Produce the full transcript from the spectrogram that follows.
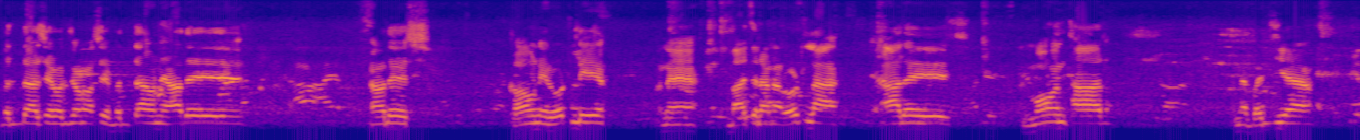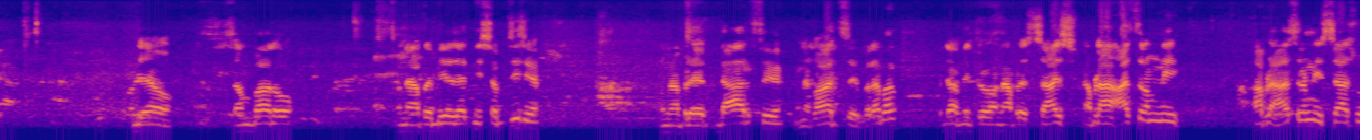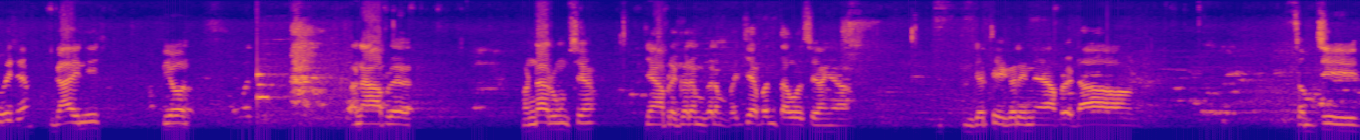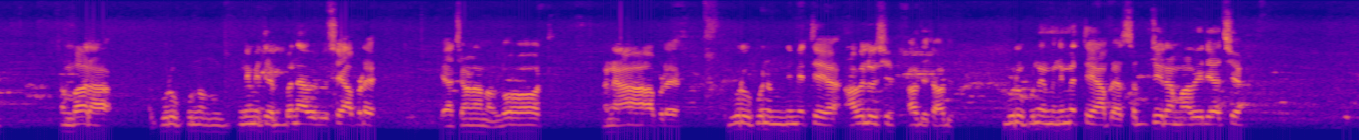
બધા સેવક જણો છે, બધાને આદેશ આદેશ, ઘઉંની રોટલી અને બાજરાના રોટલા, આદેશ મોહનથાળ અને ભજીયા. જેવો સંભારો. અને આપણે બે જાતની સબ્જી છે. અને આપણે દાળ છે અને ભાત છે, બરાબર? બધા મિત્રો, અને આપણે સાસ, આપણા આશ્રમની આપણા આશ્રમની સાસ હોય છે, ગાયની, પ્યોર. અને આપણે ભંડાર રૂમ છે, ત્યાં આપણે ગરમ ગરમ ભજીયા બનતા હોય છે અહીંયા. જેથી કરીને આપણે દાળ, સબ્જી, સંભારા ગુરુ પૂનમ નિમિત્તે બનાવેલું છે આપણે. ત્યાં ચણાનો લોટ અને આ આપણે ગુરુ પૂનમ નિમિત્તે આવેલું છે. આદે આદે ગુરુ પૂનમ નિમિત્તે આપણે સબ્જીરામ આવી રહ્યા છે.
